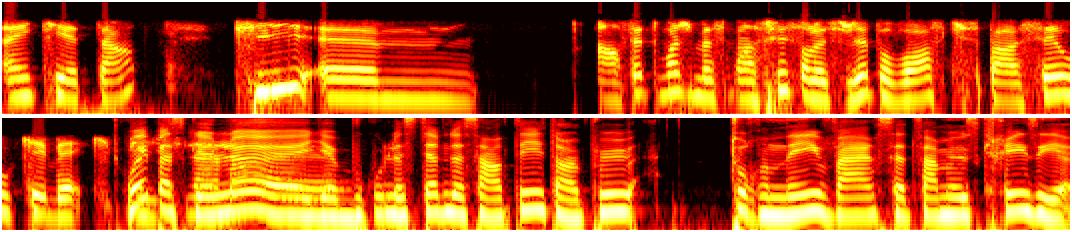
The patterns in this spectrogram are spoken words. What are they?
inquiétant. Puis euh, en fait, moi, je me suis penchée sur le sujet pour voir ce qui se passait au Québec. Oui, parce que là, il y a beaucoup, le système de santé est un peu tourné vers cette fameuse crise et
